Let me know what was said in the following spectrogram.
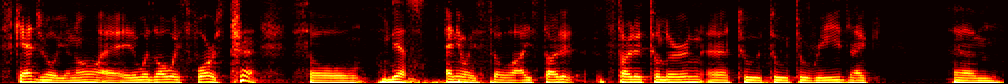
schedule. You know, it was always forced. so yes. Anyways, so I started started to learn uh, to to to read like. Um,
